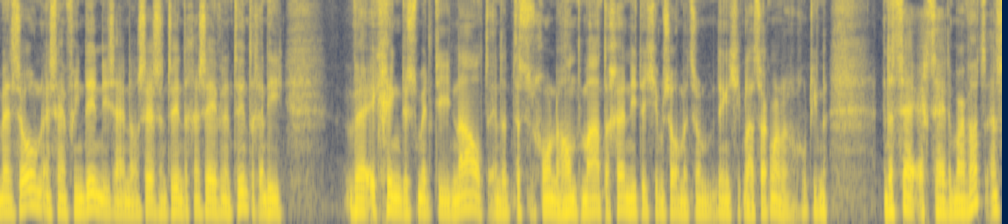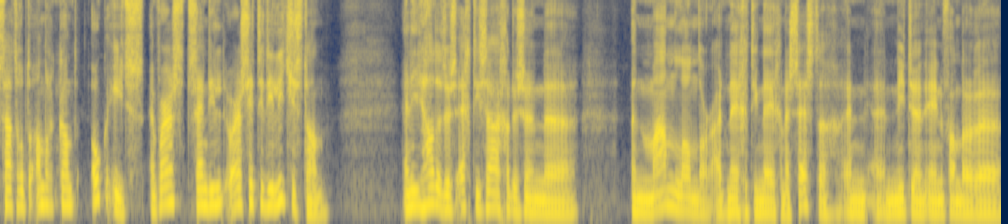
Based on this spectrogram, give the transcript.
mijn zoon en zijn vriendin, die zijn dan 26 en 27. En die, ik ging dus met die naald, en dat, is gewoon handmatig, hè? niet dat je hem zo met zo'n dingetje laat zakken, maar goed. Die, en dat zij echt zeiden, maar wat? En staat er op de andere kant ook iets? En waar, zijn die, waar zitten die liedjes dan? En die hadden dus echt, die zagen dus een, eh, een maanlander uit 1969. En, niet een een of ander eh,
